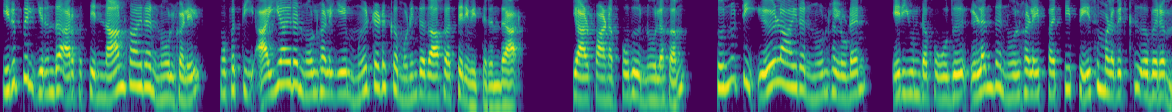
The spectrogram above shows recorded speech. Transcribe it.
இருப்பில் இருந்த அறுபத்தி நான்காயிரம் நூல்களில் முப்பத்தி ஐயாயிரம் நூல்களையே மீட்டெடுக்க முடிந்ததாக தெரிவித்திருந்தார். யாழ்ப்பாண பொது நூலகம் தொன்னூற்றி ஏழாயிரம் நூல்களுடன் எரியுண்ட போது இழந்த நூல்களை பற்றி பேசும் அளவிற்கு எவரும்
